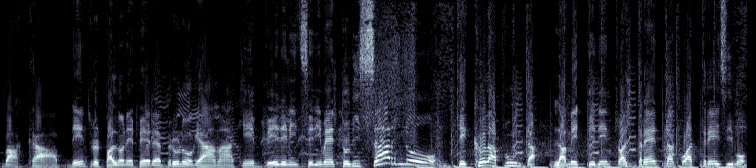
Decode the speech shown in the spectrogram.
Vacca dentro il pallone per Bruno Gama che vede l'inserimento di Sarno che con la punta la mette dentro al 34esimo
